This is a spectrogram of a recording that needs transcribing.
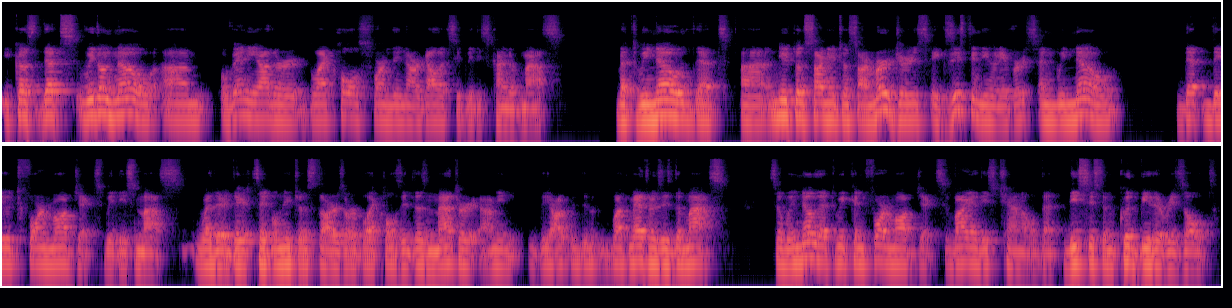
because that's we don't know um, of any other black holes formed in our galaxy with this kind of mass. But we know that uh, neutron star neutron star mergers exist in the universe, and we know that they would form objects with this mass, whether they're stable neutron stars or black holes. It doesn't matter. I mean, the, what matters is the mass. So we know that we can form objects via this channel. That this system could be the result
